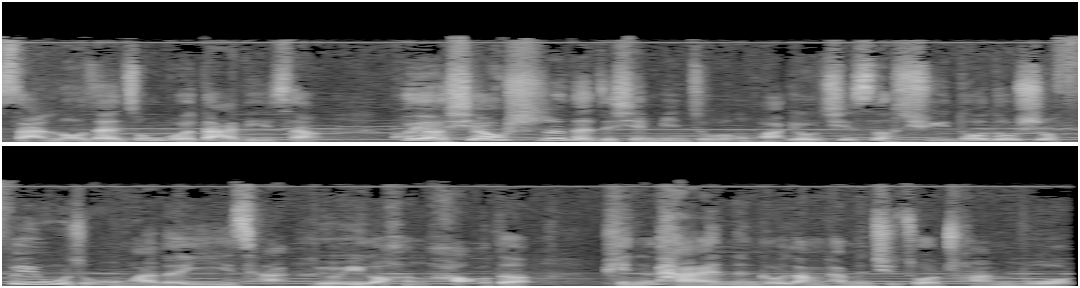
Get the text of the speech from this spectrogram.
散落在中国大地上快要消失的这些民族文化，尤其是许多都是非物质文化的遗产，有一个很好的平台，能够让他们去做传播，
